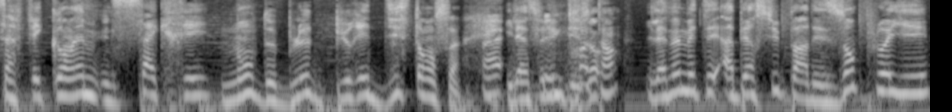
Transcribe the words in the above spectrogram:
ça fait quand même une sacrée nom de bleu de purée de distance. Il a fallu que en- hein. Il a même été aperçu par des employés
